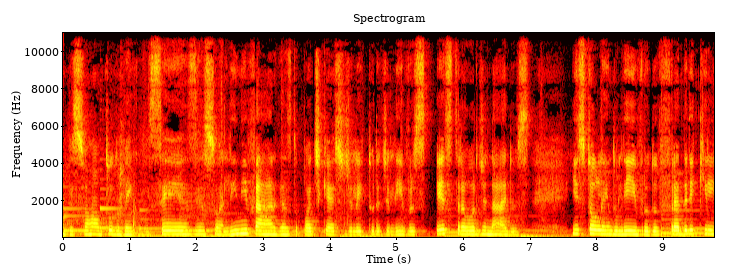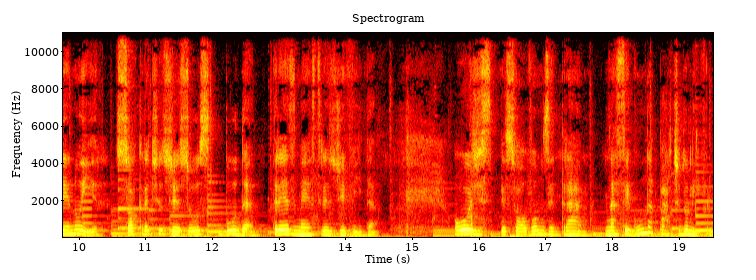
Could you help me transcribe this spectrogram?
pessoal, tudo bem com vocês? Eu sou Aline Vargas do podcast de leitura de livros extraordinários e estou lendo o livro do Frederic Lenoir, Sócrates, Jesus, Buda, Três Mestres de Vida. Hoje, pessoal, vamos entrar na segunda parte do livro.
